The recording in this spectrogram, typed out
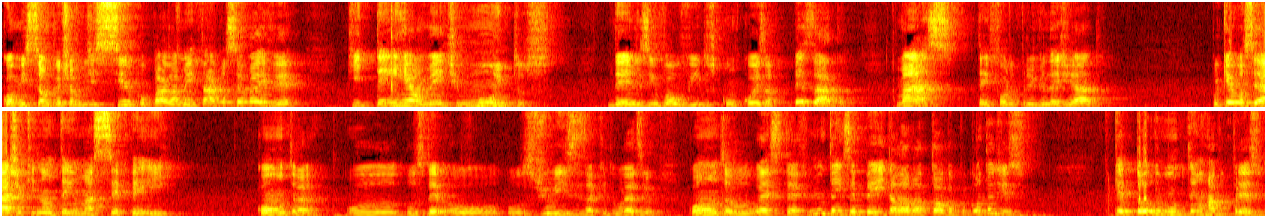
comissão que eu chamo de circo parlamentar, você vai ver que tem realmente muitos deles envolvidos com coisa pesada. Mas tem foro privilegiado. Por que você acha que não tem uma CPI contra o, os, o, os juízes aqui do Brasil, contra o STF? Não tem CPI da Lava Toga por conta disso. Porque todo mundo tem um rabo preso.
